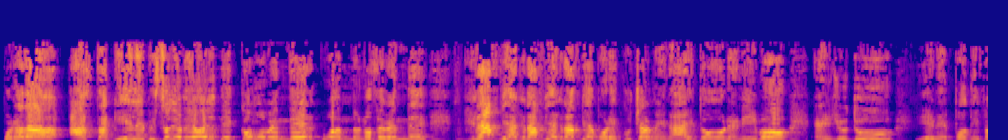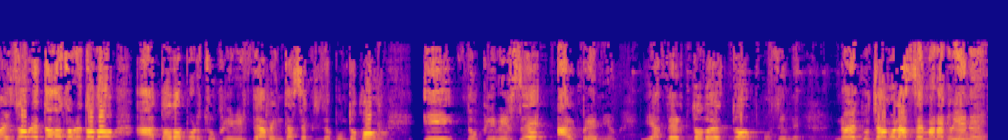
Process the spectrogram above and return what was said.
Pues nada, hasta aquí el episodio de hoy de cómo vender cuando no se vende. Gracias, gracias, gracias por escucharme en iTunes, en Ivo, en YouTube y en Spotify. Sobre todo, sobre todo, a todos por suscribirse a ventasexito.com y suscribirse al premio y hacer todo esto posible. Nos escuchamos la semana que viene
